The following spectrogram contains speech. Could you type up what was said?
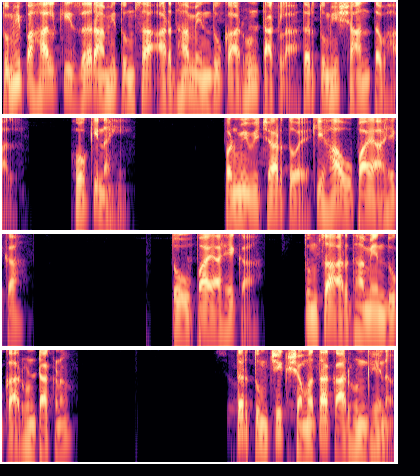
तुम्ही पाहाल की जर आम्ही तुमचा अर्धा मेंदू काढून टाकला तर तुम्ही शांत व्हाल. हो की नाही? पण मी विचारतोय की हा उपाय आहे का? तो उपाय आहे का? तुमचा अर्धा मेंदू काढून टाकणं? तर तुमची क्षमता काढून घेणं.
